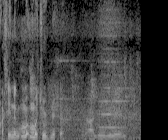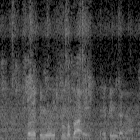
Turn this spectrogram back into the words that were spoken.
Kasi nag ma- matured na siya. Nakalugo na yan. So ito yung yung babae. Ito yung lalaki.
